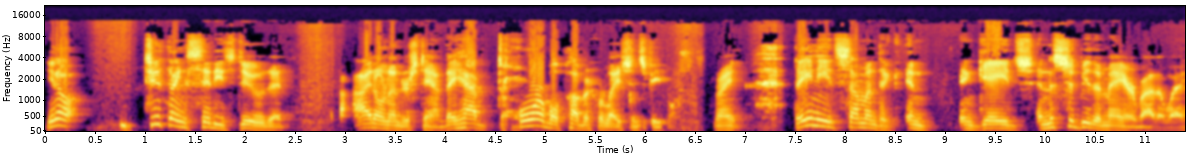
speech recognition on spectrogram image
You know, two things cities do that I don't understand. They have horrible public relations people, right? They need someone to engage, and this should be the mayor, by the way,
